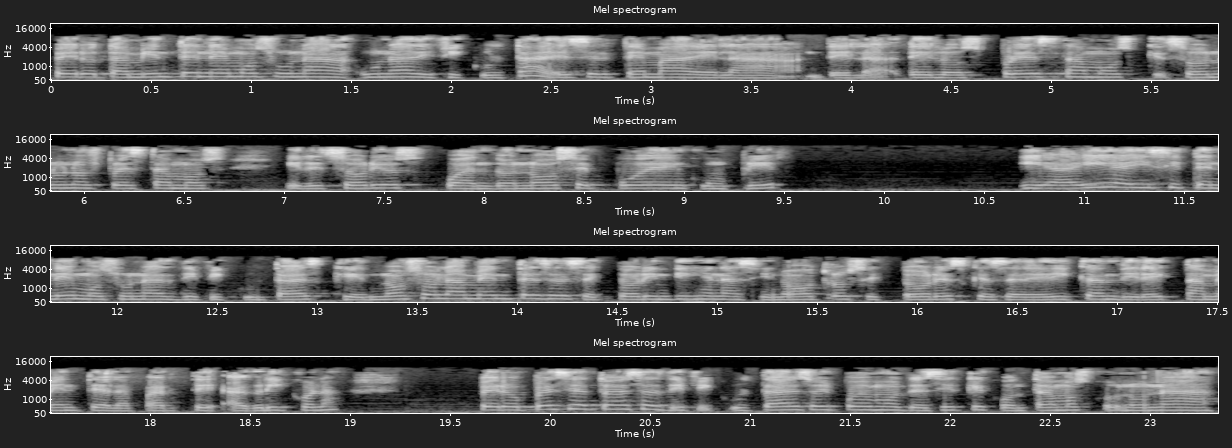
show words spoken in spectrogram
pero también tenemos una, una dificultad, es el tema de, la, de, la, de los préstamos, que son unos préstamos irrisorios cuando no se pueden cumplir. Y ahí, ahí sí tenemos unas dificultades que no solamente es el sector indígena, sino otros sectores que se dedican directamente a la parte agrícola. Pero pese a todas esas dificultades, hoy podemos decir que contamos con una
